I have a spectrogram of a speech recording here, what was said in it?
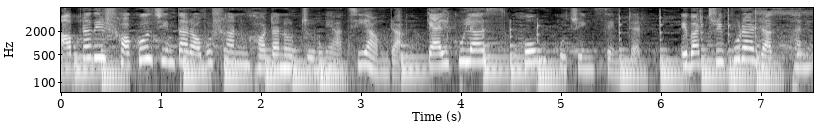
আপনাদের সকল চিন্তার অবসান ঘটানোর জন্য আছি আমরা ক্যালকুলাস হোম কোচিং সেন্টার। এবার ত্রিপুরার রাজধানী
